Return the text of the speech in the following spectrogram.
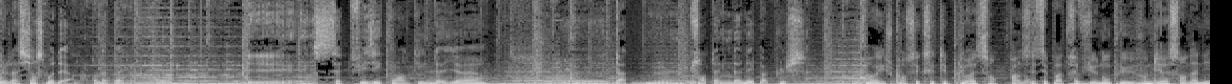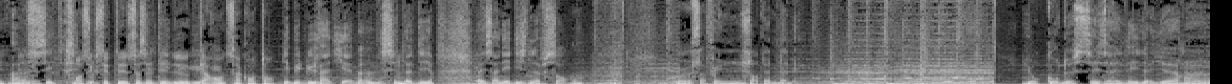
de la science moderne, qu'on appelle. Et cette physique quantique, d'ailleurs, date d'une centaine d'années, pas plus. Ah oui, je pensais que c'était plus récent. Enfin, Ah c'est pas très vieux non plus, vous me direz 100 d'années. Ah, je pensais que c'était, ça datait de du- 40-50 ans. Début du 20e, hein, c'est-à-dire les années 1900. hein. Euh, ça fait une centaine d'années. Et au cours de ces années, d'ailleurs, euh,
